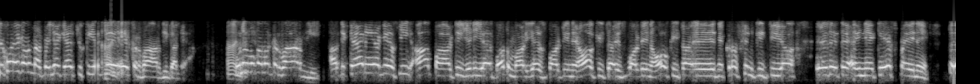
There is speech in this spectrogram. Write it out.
ਦੇਖੋ ਇਹ ਗੱਲ ਮੈਂ ਪਹਿਲਾਂ ਕਹਿ ਚੁੱਕੀ ਹੈ ਕਿ। ਇਹ ਕਿਰਦਾਰ ਦੀ ਗੱਲ ਆ ਉਹਨਾਂ ਲੋਕਾਂ ਦਾ ਕਿਰਦਾਰ ਨਹੀਂ ਅੱਜ ਕਹਿ ਰਹੇ ਆ ਕਿ ਅਸੀਂ ਆਹ ਪਾਰਟੀ ਜਿਹੜੀ ਹੈ ਬਹੁਤ ਮਾੜੀ ਹੈ ਇਸ ਪਾਰਟੀ ਨੇ ਆਹ ਕੀਤਾ ਇਸ ਪਾਰਟੀ ਨੇ ਉਹ ਕੀਤਾ ਇਹਨੇ ਕਰਪਸ਼ਨ ਕੀਤੀ ਆ ਇਹਦੇ ਤੇ ਇੰਨੇ ਕੇਸ ਪਏ ਨੇ ਤੇ।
